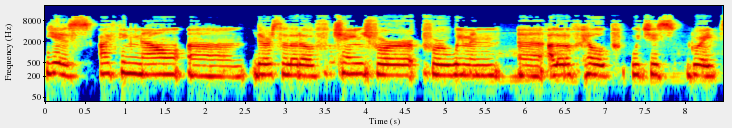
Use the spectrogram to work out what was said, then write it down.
Yes, I think now um, there's a lot of change for for women, uh, a lot of help, which is great.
